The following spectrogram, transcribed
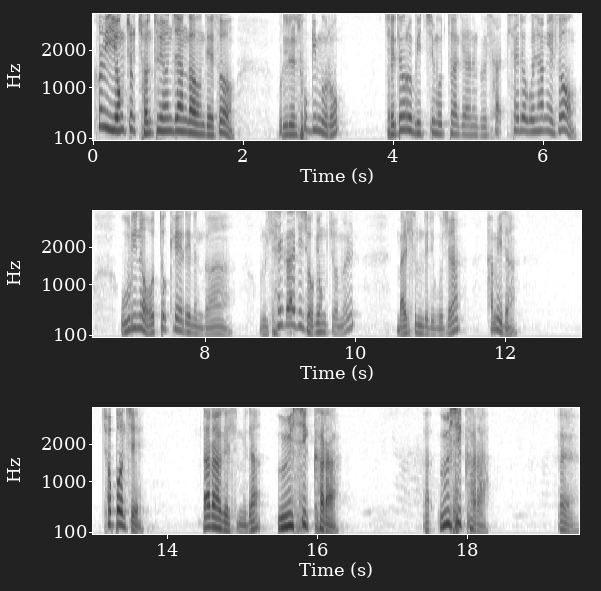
그럼 이 영적 전투 현장 가운데서 우리를 속임으로 제대로 믿지 못하게 하는 그 사- 세력을 향해서 우리는 어떻게 해야 되는가? 오늘 세 가지 적용점을 말씀드리고자 합니다. 첫 번째 따라하겠습니다. 의식하라. 아, 의식하라. 예.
